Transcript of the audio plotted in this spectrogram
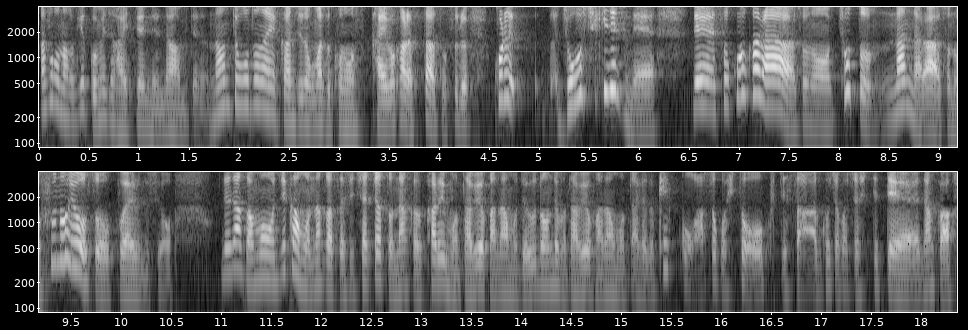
あそこなんか結構店入ってんねんな、みたいな。なんてことない感じの、まずこの会話からスタートする。これ、常識ですね。で、そこから、その、ちょっと、なんなら、その、負の要素を加えるんですよ。で、なんかもう時間もなかったし、ちゃちゃっとなんか軽いもん食べようかな思って、うどんでも食べようかな思ったんだけど、結構あそこ人多くてさ、ごちゃごちゃしてて、なんか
